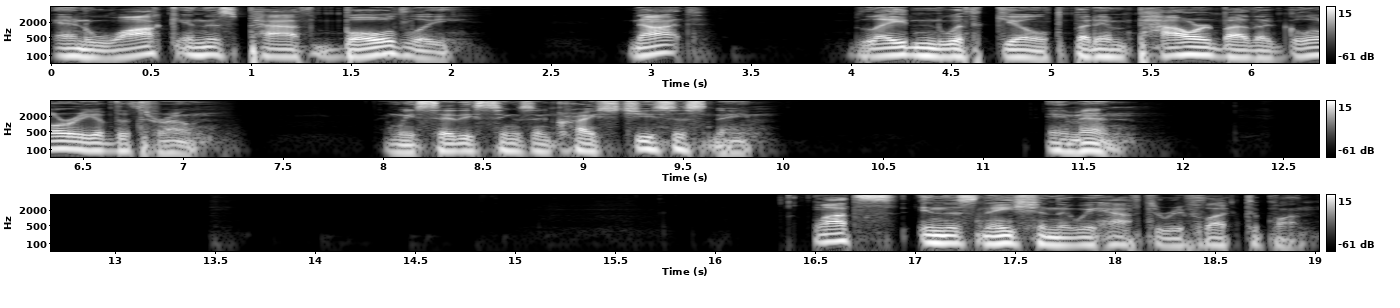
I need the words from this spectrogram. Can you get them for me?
and walk in this path boldly, not laden with guilt, but empowered by the glory of the throne. And we say these things in Christ Jesus' name. Amen. Lots in this nation that we have to reflect upon.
